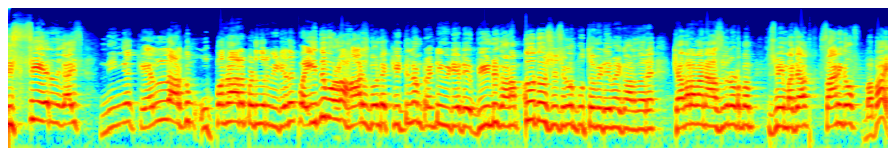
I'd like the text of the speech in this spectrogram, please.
മിസ് ചെയ്യരുത് ഗൈസ് നിങ്ങൾക്ക് എല്ലാവർക്കും ഉപകാരപ്പെടുന്ന ഒരു വീഡിയോ ആണ് ഇതുപോലുള്ള ഹാരിസ് ഗോൾഡിന്റെ കിട്ടിലും ട്രെൻഡിങ് വീഡിയോ വീണ്ടും കാണാം. പുതുത്ത വിശേഷങ്ങളും പുത്തൻ വീഡിയോയുമായി കാണുന്നവരെ ക്യാമറമാൻ ആസിഫിനോടൊപ്പം മജാ സാനിക് ഓഫ് ബൈ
